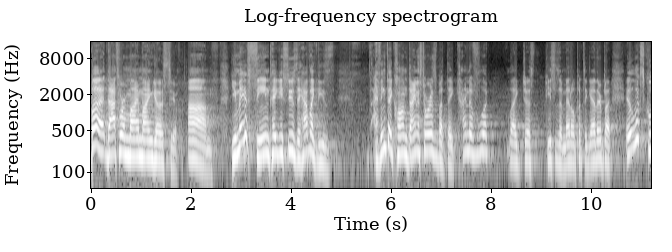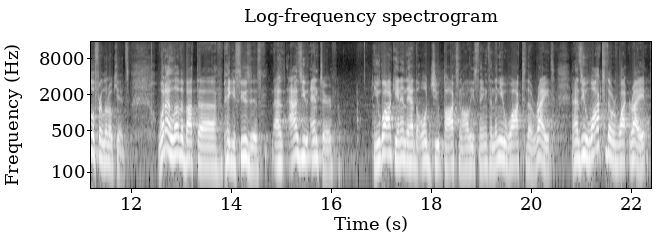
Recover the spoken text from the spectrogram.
but that's where my mind goes to. Um, you may have seen Peggy Sue's. They have like these, I think they call them dinosaurs, but they kind of look like just pieces of metal put together, but it looks cool for little kids. What I love about the Peggy Sue's is as, as you enter, you walk in and they have the old jukebox and all these things, and then you walk to the right. And as you walk to the right,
